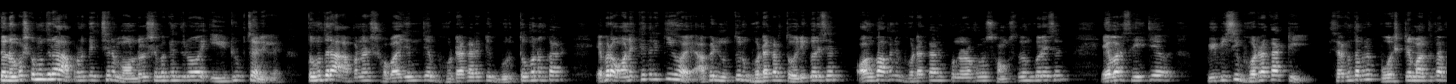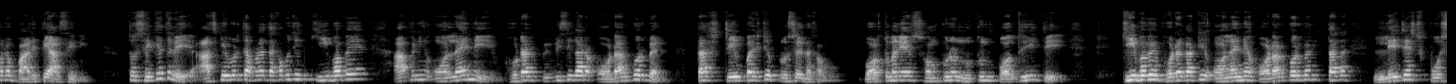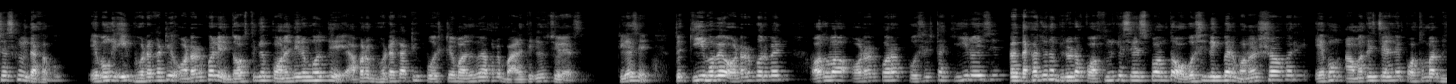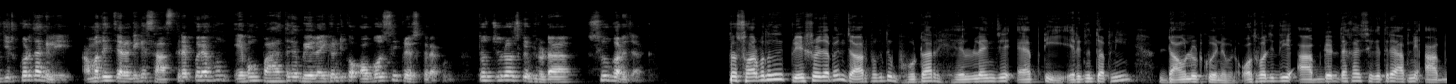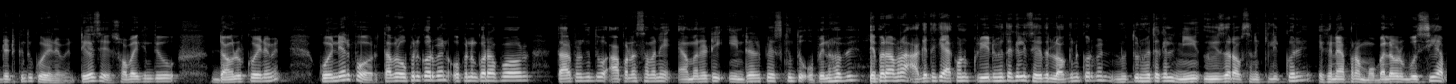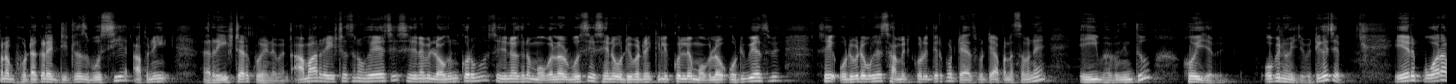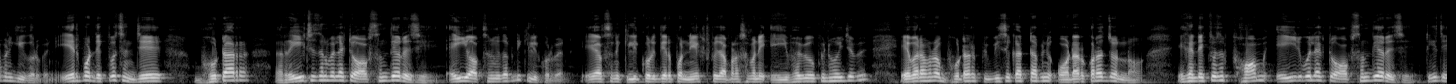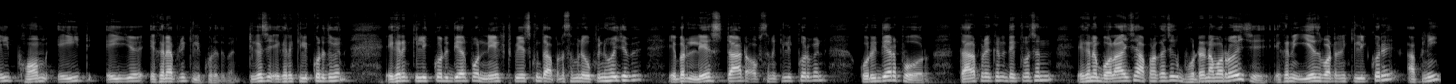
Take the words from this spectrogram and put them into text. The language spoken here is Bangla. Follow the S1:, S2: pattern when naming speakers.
S1: তো নমস্কার বন্ধুরা, আপনারা দেখছেন মন্ডল সেবা কেন্দ্র ইউটিউব চ্যানেলে তো বন্ধুরা, আপনারা সবাই জানেন যে ভোটার কার্ড একটি গুরুত্বপূর্ণ কার্ড এবার অনেক ক্ষেত্রে কি হয়, আপনি নতুন ভোটার কার্ড তৈরি করেছেন, অথবা আপনি ভোটার কার্ড কোনো রকম সংশোধন করেছেন। এবার সেই যে পিবিসি ভোটার কার্ডটি সেটা কিন্তু আপনার পোস্টের মাধ্যমে আপনার বাড়িতে আসেনি। তো সেক্ষেত্রে আজকে বলতে আপনারা দেখাবো যে কীভাবে আপনি অনলাইনে ভোটার পিবিসি কার্ড অর্ডার করবেন, তার স্টেপ বাই স্টেপ প্রসেস দেখাবো। বর্তমানে সম্পূর্ণ নতুন পদ্ধতিতে কীভাবে ভোটার কার্ডটি অনলাইনে অর্ডার করবেন তার লেটেস্ট প্রসেস কিন্তু দেখাবো। এবং এই ভোটার কার্ডটি অর্ডার করলে দশ থেকে পনেরো দিনের মধ্যে আপনার ভোটার কার্ডটি পোস্টের মাধ্যমে আপনার বাড়িতে কিন্তু চলে আসে ঠিক আছে? তো কীভাবে অর্ডার করবেন অথবা অর্ডার করার প্রসেসটা কি রয়েছে তা দেখার জন্য ভিডিওটা প্রথম থেকে শেষ পর্যন্ত অবশ্যই দেখবেন মনোযোগ সহকারে এবং আমাদের চ্যানেলে প্রথমবার ভিজিট করে থাকলে আমাদের চ্যানেলটিকে সাবস্ক্রাইব করে রাখুন এবং পাহাড় থেকে বেল আইকনটিকে অবশ্যই প্রেস করে রাখুন। তো চলো আজকে ভিডিওটা শুরু করা যাক।
S2: তো সর্বপ্রথম কিন্তু প্লে স্টোরে যাবেন, যাওয়ার পর কিন্তু ভোটার হেল্পলাইন যে অ্যাপটি এটা কিন্তু আপনি ডাউনলোড করে নেবেন। অথবা যদি আপডেট দেখায়, সেক্ষেত্রে আপনি আপডেট কিন্তু করে নেবেন, ঠিক আছে? সবাই কিন্তু ডাউনলোড করে নেবেন। করে নেওয়ার পর তারপর ওপেন করবেন। ওপেন করার পর তারপর কিন্তু আপনার সামনে এমন একটি ইন্টারফেস কিন্তু ওপেন হবে। এবার আমরা আগে থেকে অ্যাকাউন্ট ক্রিয়েট হয়ে থাকলে সেক্ষেত্রে লগ ইন করবেন। নতুন হয়ে থাকলে নিউ ইউজার অপশানে ক্লিক করে এখানে আপনার মোবাইল নাম্বার বসিয়ে, আপনার ভোটার কার্ডের ডিটেলস বসিয়ে আপনি রেজিস্টার করে নেবেন। আমার রেজিস্ট্রেশন হয়ে আছে সেদিন আমি লগ ইন করব। জন্য এখানে মোবাইল নাম্বার বসিয়ে সেখানে ওটিপি ক্লিক করলে মোবাইল ওটিপি আসবে। সেই ওটিপিটা বসে সাবমিট করে দেওয়ার পর ড্যাশবোর্ডটি আপনার সামনে এইভাবে কিন্তু হয়ে যাবে। ওপেন হয়ে যাবে, ঠিক আছে? এরপর আপনি কী করবেন? এরপর দেখতে পাচ্ছেন যে ভোটার রেজিস্ট্রেশন বলে একটা অপশান দেওয়া রয়েছে, এই অপশানে কিন্তু আপনি ক্লিক করবেন। এই অপশানে ক্লিক করে দেওয়ার পর নেক্সট পেজ আপনার সামনে এইভাবে ওপেন হয়ে যাবে। এবার আপনার ভোটার পিপিসি কার্ডটা আপনি অর্ডার করার জন্য, এখানে দেখতে পাচ্ছেন ফর্ম এইট বলে একটা অপশান দেওয়া রয়েছে, ঠিক আছে? এই ফর্ম এইট এই এখানে আপনি ক্লিক করে দেবেন, ঠিক আছে? এখানে ক্লিক করে দেবেন। এখানে ক্লিক করে দেওয়ার পর নেক্সট পেজ কিন্তু আপনার সামনে ওপেন হয়ে যাবে। এবার লেস স্টার্ট অপশানে ক্লিক করবেন। করে দেওয়ার পর, তারপর এখানে দেখতে পাচ্ছেন, এখানে বলা হয়েছে আপনার কাছে ভোটার নাম্বার রয়েছে, এখানে ইয়েস বাটনে ক্লিক করে আপনি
